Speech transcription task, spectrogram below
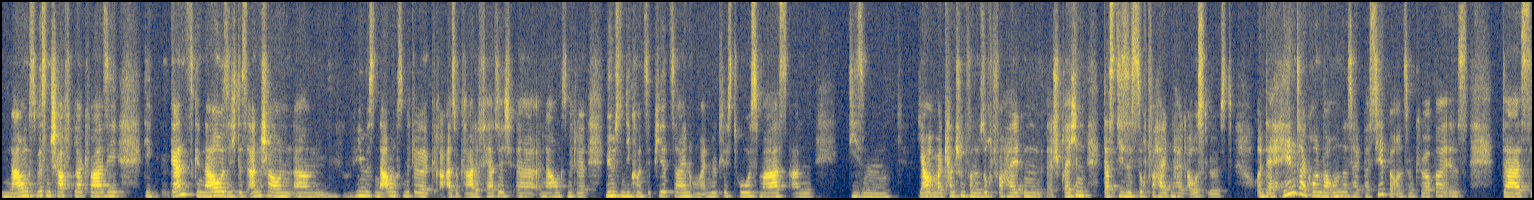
Nahrungswissenschaftler quasi, die ganz genau sich das anschauen, ähm, wie müssen Nahrungsmittel, also gerade fertig äh, Nahrungsmittel, wie müssen die konzipiert sein, um ein möglichst hohes Maß an diesem, ja, man kann schon von einem Suchtverhalten äh, sprechen, dass dieses Suchtverhalten halt auslöst. Und der Hintergrund, warum das halt passiert bei uns im Körper, ist, dass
